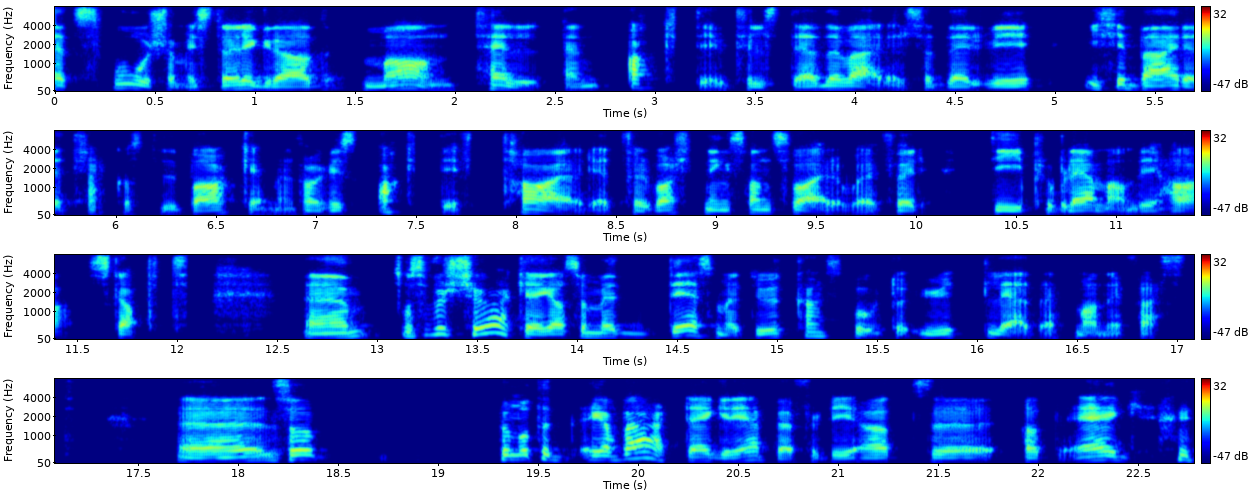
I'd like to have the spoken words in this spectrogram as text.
et spor som i større grad maner til en aktiv tilstedeværelse, der vi ikke bare trekker oss tilbake, men faktisk aktivt tar et forvaltningsansvar overfor de problemene vi har skapt. Um, og så forsøker jeg altså med det som et utgangspunkt å utlede et manifest. Uh, så på en måte, Jeg har valgt det grepet fordi at, uh, at jeg,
